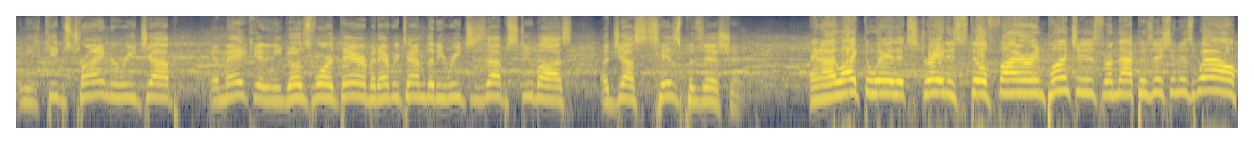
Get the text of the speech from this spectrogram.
and he keeps trying to reach up and make it, and he goes for it there. But every time that he reaches up, Stubaus adjusts his position. And I like the way that Strait is still firing punches from that position as well.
